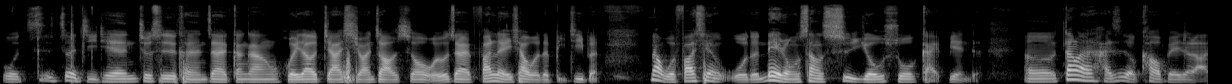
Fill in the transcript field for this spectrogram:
我这这几天就是可能在刚刚回到家洗完澡的时候，我又在翻了一下我的笔记本。那我发现我的内容上是有所改变的，呃，当然还是有靠背的啦，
